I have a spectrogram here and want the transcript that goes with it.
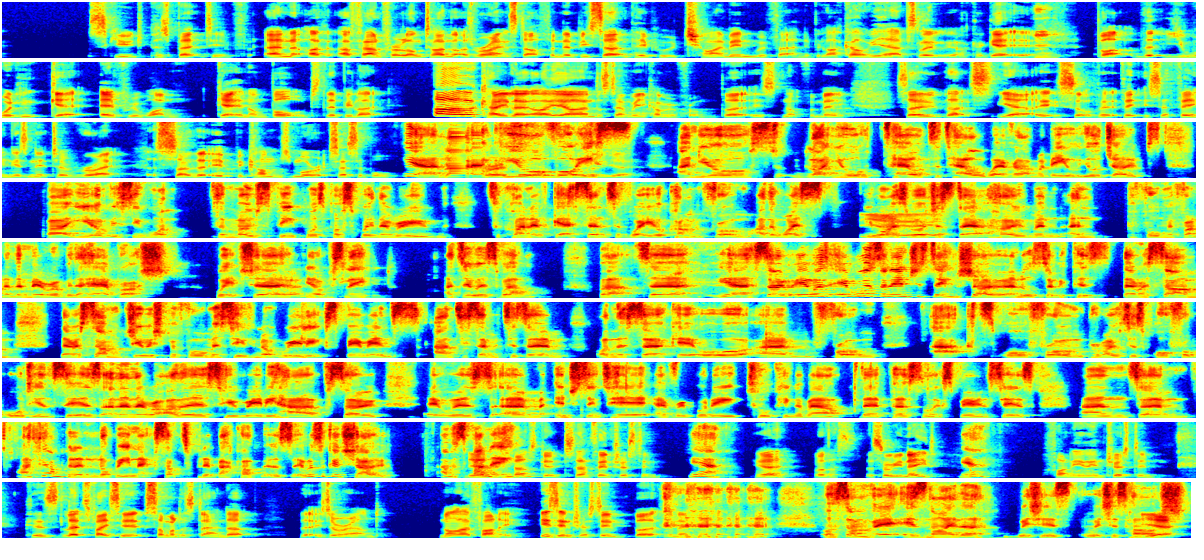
skewed perspective. And I, I found for a long time that I was writing stuff, and there'd be certain people who'd chime in with that, and they'd be like, "Oh yeah, absolutely, like I get it," Mm. but that you wouldn't get everyone getting on board. They'd be like. Oh, okay. Like, oh, yeah, I understand where you're coming from, but it's not for me. So that's yeah, it's sort of a, it's a thing, isn't it, to write so that it becomes more accessible. Yeah, like your. So, voice yeah. and your like your tale to tell, whatever that might be, or your jokes. But you obviously want the most people as possible in the room to kind of get a sense of where you're coming from. Otherwise, you Yeah, might as well yeah. just stay at home and, and perform in front of the mirror with a hairbrush, which uh, you know, obviously I do as well. But uh, yeah, so it was it was an interesting show, and also because there are some there are some Jewish performers who've not really experienced anti-Semitism on the circuit or um, from acts or from promoters or from audiences and then there are others who really have so it was um, interesting to hear everybody talking about their personal experiences and um, i think i'm going to lobby next up to put it back up it was it was a good show that was Yeah, funny sounds good. Sounds interesting. yeah Yeah, well, that's that's all you need. yeah Funny and interesting. Because let's face it, some of the stand up that is around, not that funny. Is interesting, but you know, or some of it is neither which is which is harsh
